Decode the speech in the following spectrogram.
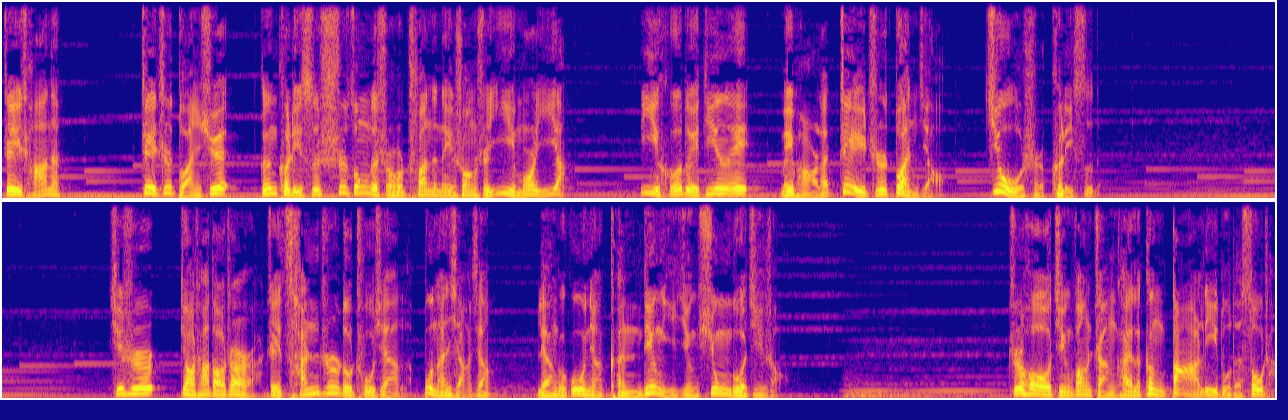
这一查呢，这只短靴跟克里斯失踪的时候穿的那双是一模一样，一核对 DNA 没跑了，这只断脚就是克里斯的。其实调查到这儿啊，这残肢都出现了，不难想象，两个姑娘肯定已经凶多吉少。之后，警方展开了更大力度的搜查，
